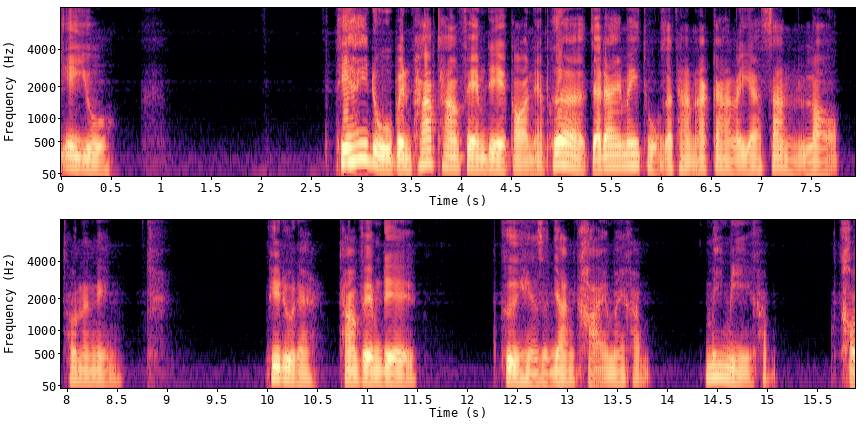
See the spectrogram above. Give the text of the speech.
XAU ที่ให้ดูเป็นภาพ time frame day ก่อนเนี่ย เพื่อจะได้ไม่ถูกสถานการณ์ระยะสั้นหลอกเท่านั้นเอง พี่ดูเนี่ย time frame day คือเห็นสัญญาณขายไหมครับ ไม่มีครับ เขา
